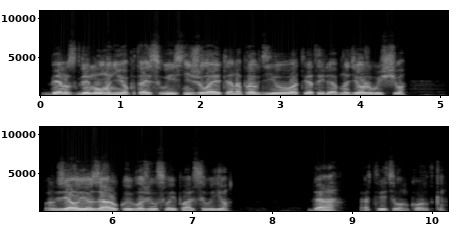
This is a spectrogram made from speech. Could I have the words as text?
Бен взглянул на нее, пытаясь выяснить, желает ли она правдивого ответа или обнадеживающего. Он взял ее за руку и вложил свои пальцы в ее. «Да», — ответил он коротко,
